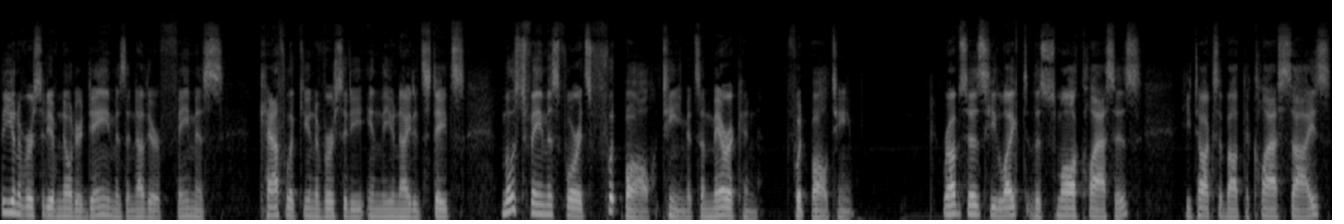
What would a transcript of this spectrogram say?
The University of Notre Dame is another famous Catholic university in the United States, most famous for its football team, its American football team. Rob says he liked the small classes. He talks about the class size.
